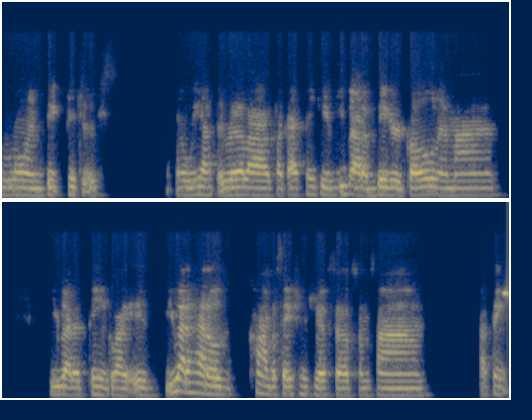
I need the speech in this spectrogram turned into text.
ruin big pictures. And we have to realize, like, I think if you got a bigger goal in mind, you got to think, like, is you got to have those conversations yourself sometimes. I think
